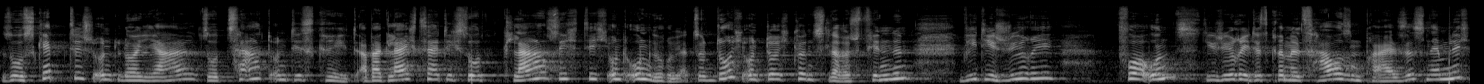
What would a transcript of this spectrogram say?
so skeptisch und loyal, so zart und diskret, aber gleichzeitig so klarsichtig und ungerührt, so durch und durch künstlerisch finden, wie die Jury vor uns, die Jury des Grimmelshausen-Preises, nämlich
